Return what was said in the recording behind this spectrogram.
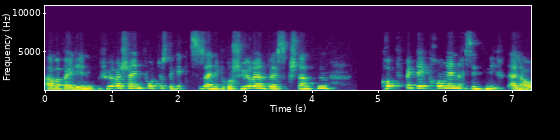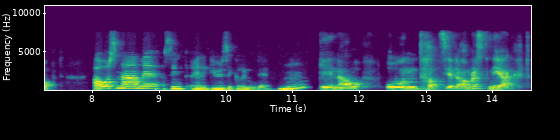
aber bei den Führerscheinfotos, da gibt es eine Broschüre und da ist gestanden, Kopfbedeckungen sind nicht erlaubt. Ausnahme sind religiöse Gründe. Hm? Genau. Und habt ihr damals gemerkt,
